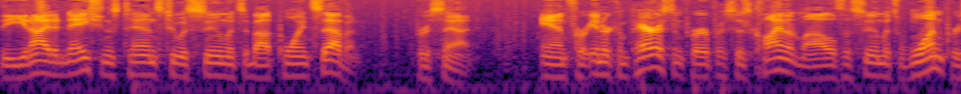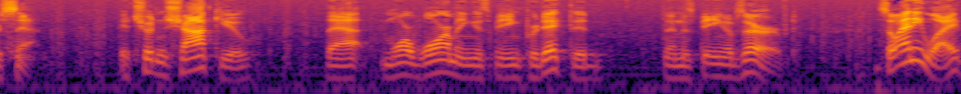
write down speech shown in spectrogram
The United Nations tends to assume it's about 0.7%. And for intercomparison purposes, climate models assume it's 1%. It shouldn't shock you that more warming is being predicted than is being observed. So, anyway,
